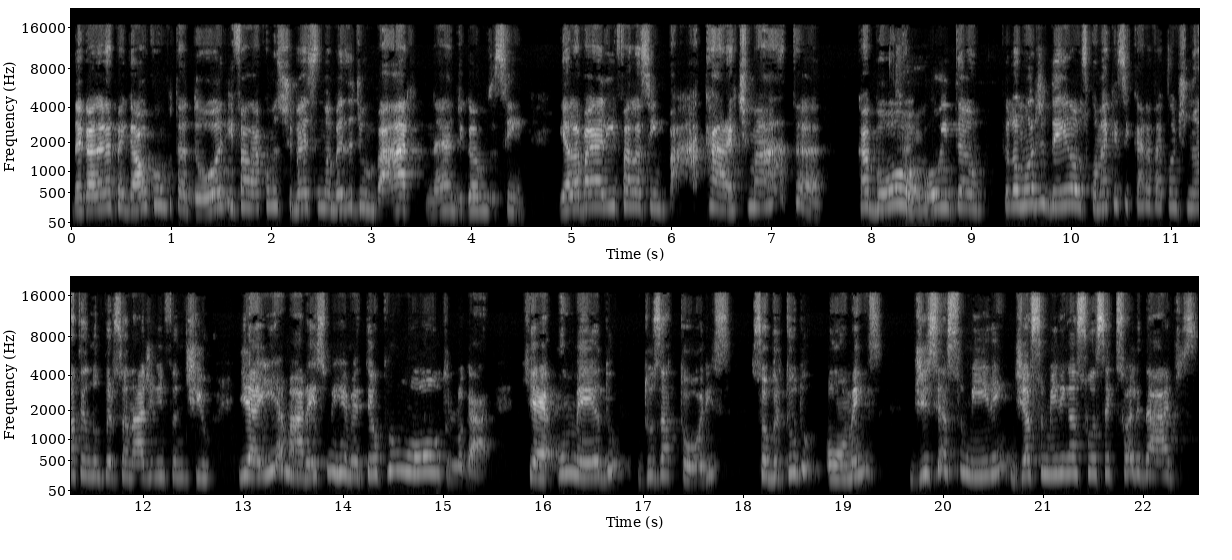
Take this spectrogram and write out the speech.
da galera pegar o computador e falar como se estivesse numa mesa de um bar, né, digamos assim. E ela vai ali e fala assim, pá, cara, te mata, acabou. Sim. Ou então, pelo amor de Deus, como é que esse cara vai continuar tendo um personagem infantil? E aí, Amara, isso me remeteu para um outro lugar, que é o medo dos atores, sobretudo homens, de se assumirem, de assumirem as suas sexualidades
